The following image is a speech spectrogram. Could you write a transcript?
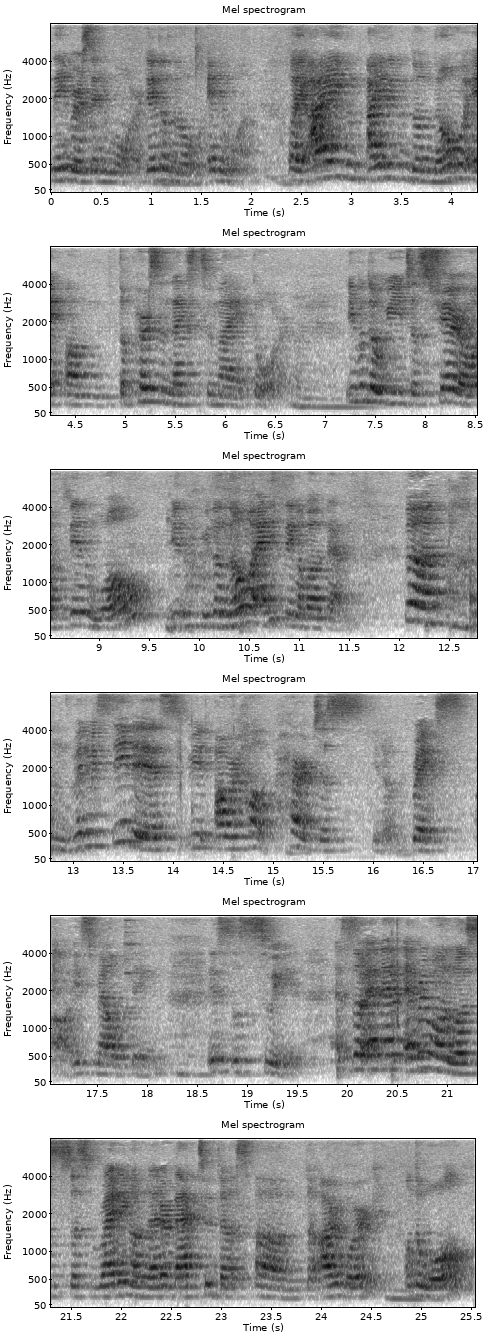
neighbors anymore. They don't know anyone. Like I even I even don't know eh, um, the person next to my door. Even though we just share a thin wall, we don't, we don't know anything about them. But mm, when we see this, we, our heart, just you know breaks. Uh, it's melting. It's so sweet. And so and then everyone was just writing a letter back to the um, the artwork on the wall,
